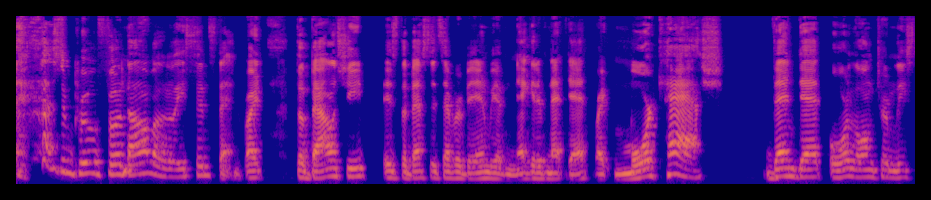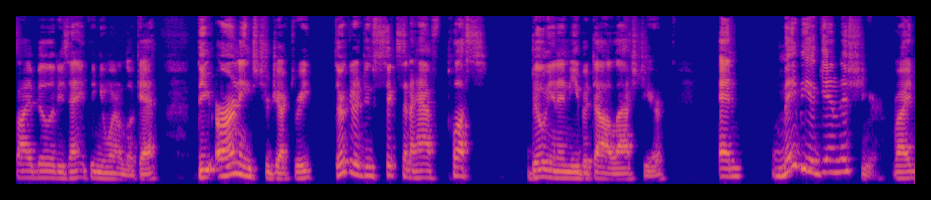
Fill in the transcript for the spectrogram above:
has improved phenomenally since then, right? The balance sheet is the best it's ever been. We have negative net debt, right? More cash than debt or long term lease liabilities, anything you want to look at. The earnings trajectory, they're going to do six and a half plus billion in EBITDA last year. And maybe again this year, right?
